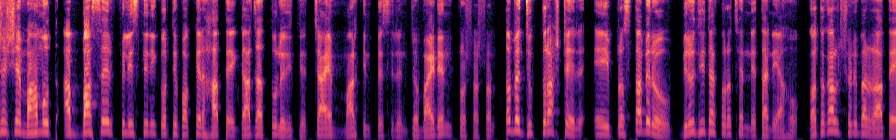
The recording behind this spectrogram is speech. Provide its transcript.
শেষে মাহমুদ আব্বাসের ফিলিস্তিনি কর্তৃপক্ষের হাতে গাজা তুলে দিতে চায় মার্কিন প্রেসিডেন্ট জো বাইডেন প্রশাসন। তবে যুক্তরাষ্ট্রের এই প্রস্তাবেরও বিরোধিতা করেছেন নেতানিয়াহু। গতকাল শনিবার রাতে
